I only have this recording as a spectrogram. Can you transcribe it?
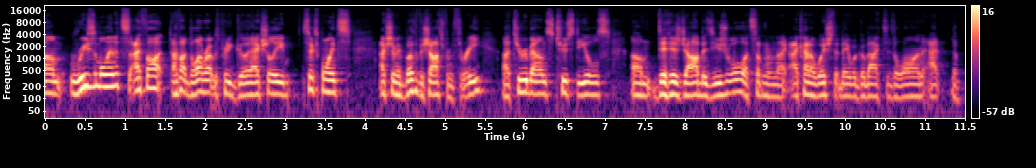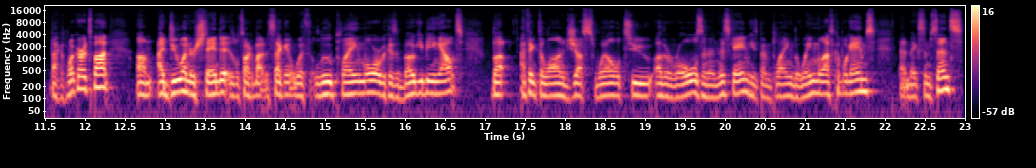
um, reasonable minutes. I thought. I thought Delon Wright was pretty good actually. Six points, Actually, made both of his shots from three, uh, two rebounds, two steals. Um, did his job as usual. That's something that I kind of wish that they would go back to Delon at the backup point guard spot. Um, I do understand it, as we'll talk about in a second, with Lou playing more because of Bogey being out. But I think Delon adjusts well to other roles, and in this game, he's been playing the wing the last couple games. That makes some sense.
